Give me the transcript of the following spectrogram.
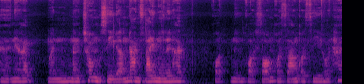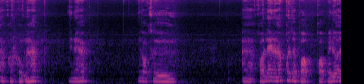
อ่าเนี่ยนะครับเหมือนนังช่องสีเหลืองด้านซ้ายมือเลยนะครับคอร์ดหนึ่งคอร์ดสองคอร์ดสามคอร์ดสี่คอร์ดห้าคอร์ดหกนะครับเห็นไหมครับ นี่ก็คืออ่าคอร์ดแรกนะครับก็จะประกอบไปด้วย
